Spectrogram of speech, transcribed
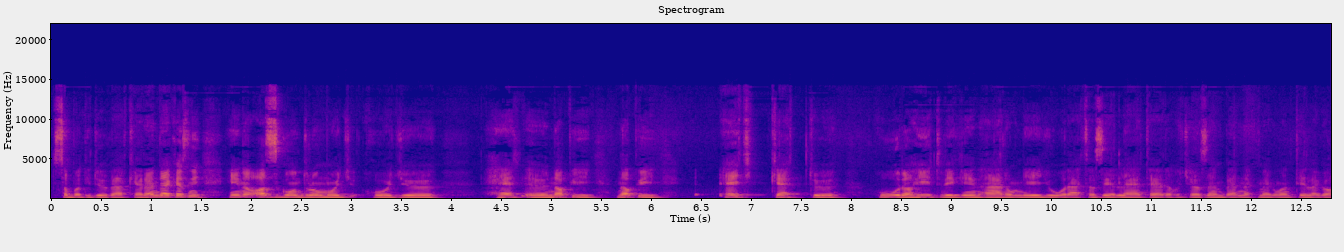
szabadidővel kell rendelkezni. Én azt gondolom, hogy, hogy het, napi, napi egy-kettő óra, hétvégén 3-4 órát azért lehet erre, hogyha az embernek megvan tényleg a,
